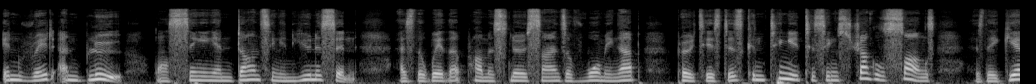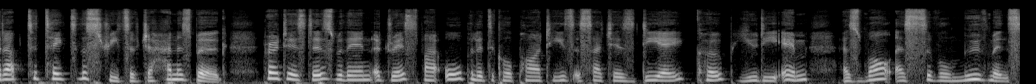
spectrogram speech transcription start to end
in red and blue while singing and dancing in unison. As the weather promised no signs of warming up, protesters continued to sing struggle songs as they geared up to take to the streets of Johannesburg. Protesters were then addressed by all political parties such as DA, COPE, UDM, as well as civil movements.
